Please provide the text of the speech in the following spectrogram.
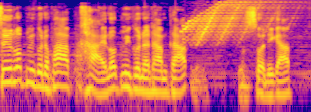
ซื้อรถมีคุณภาพขายรถมีคุณธรรมครับ สวัสดีครับ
